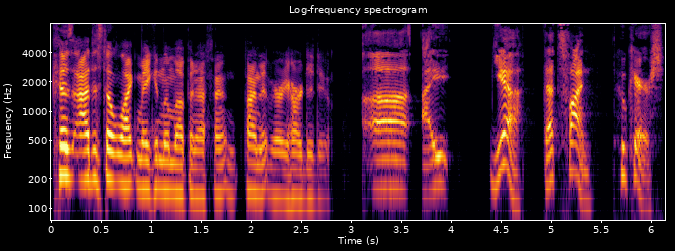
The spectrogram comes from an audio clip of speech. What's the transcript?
because I just don't like making them up, and I find find it very hard to do. Uh, I yeah, that's fine. Who cares?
